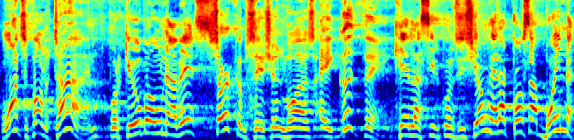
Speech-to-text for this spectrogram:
Once upon a time, porque hubo una vez circumcision was a good thing. que la circuncisión era cosa buena,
